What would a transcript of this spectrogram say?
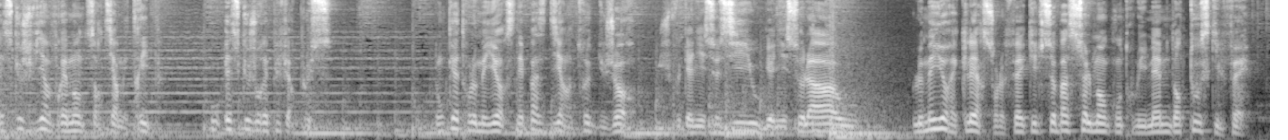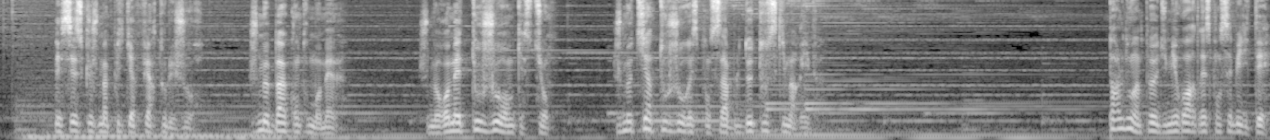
Est-ce que je viens vraiment de sortir mes tripes Ou est-ce que j'aurais pu faire plus? Donc être le meilleur, ce n'est pas se dire un truc du genre je veux gagner ceci ou gagner cela ou... Le meilleur est clair sur le fait qu'il se bat seulement contre lui-même dans tout ce qu'il fait. Et c'est ce que je m'applique à faire tous les jours. Je me bats contre moi-même. Je me remets toujours en question. Je me tiens toujours responsable de tout ce qui m'arrive. Parle-nous un peu du miroir de responsabilité.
